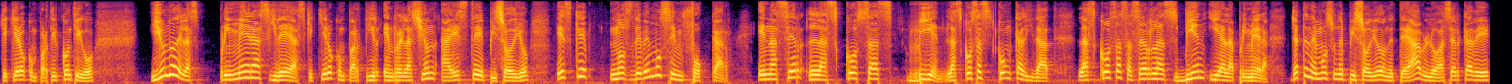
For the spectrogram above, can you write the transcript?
que quiero compartir contigo y una de las primeras ideas que quiero compartir en relación a este episodio es que nos debemos enfocar en hacer las cosas bien, las cosas con calidad, las cosas hacerlas bien y a la primera. Ya tenemos un episodio donde te hablo acerca de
